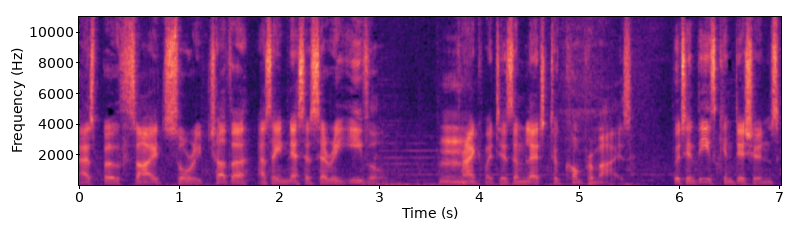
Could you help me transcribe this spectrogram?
as both sides saw each other as a necessary evil. Mm. Pragmatism led to compromise, but in these conditions,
